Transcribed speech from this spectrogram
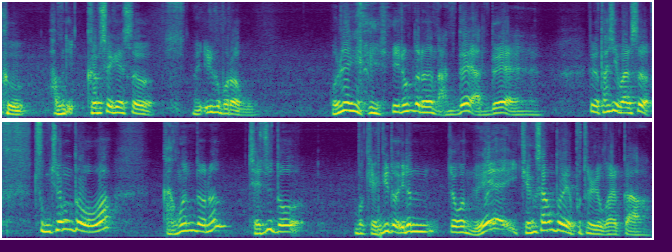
그, 한번 검색해서 읽어보라고. 원래 이놈들은 안 돼, 안 돼. 그리고 다시 말해서 충청도와 강원도는 제주도, 뭐 경기도 이런 쪽은 왜 경상도에 붙으려고 할까?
